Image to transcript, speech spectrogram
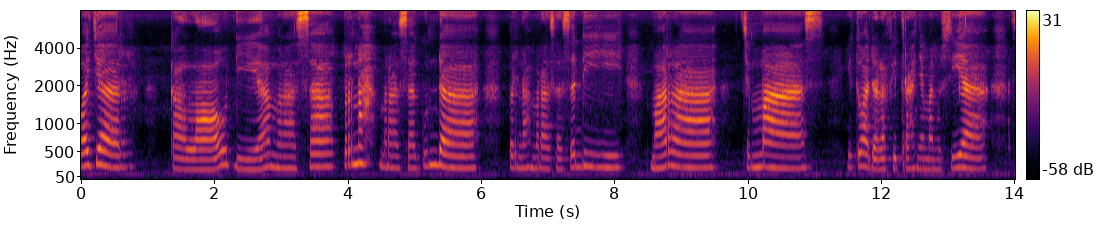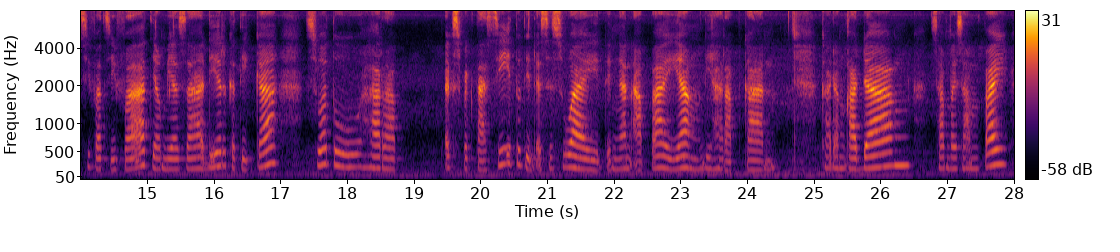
wajar kalau dia merasa pernah merasa gundah, pernah merasa sedih, marah, cemas. Itu adalah fitrahnya manusia, sifat-sifat yang biasa hadir ketika suatu harap ekspektasi itu tidak sesuai dengan apa yang diharapkan kadang-kadang sampai-sampai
